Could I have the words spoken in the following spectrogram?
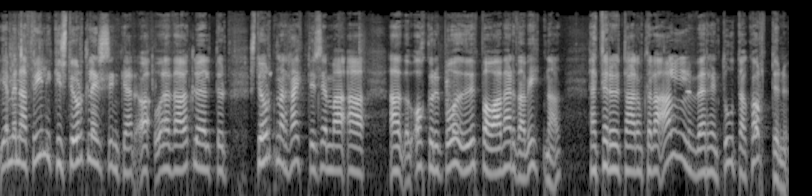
Ég meina því líki stjórnleysingar og eða öllu heldur stjórnarhættir sem að, okkur er bóðið upp á að verða vitnað. Þetta er auðvitað náttúrulega alveg hreint út af kortinu.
